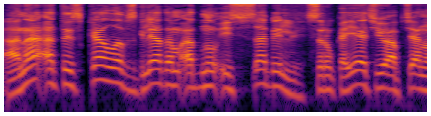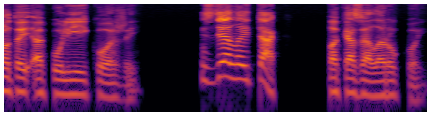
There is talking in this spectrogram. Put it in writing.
Она отыскала взглядом одну из сабель с рукоятью, обтянутой акульей кожей. «Сделай так», — показала рукой.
